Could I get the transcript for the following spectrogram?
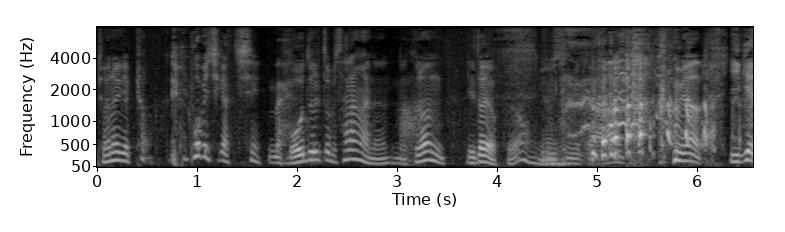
저는 이제 평, 포포비치 같이 네. 모두를 좀 사랑하는 네, 그런 리더였고요. 네. 좋습니다. 그러면 이게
